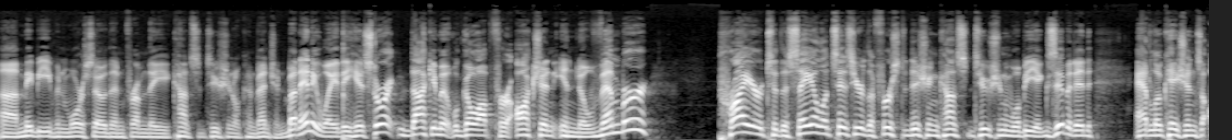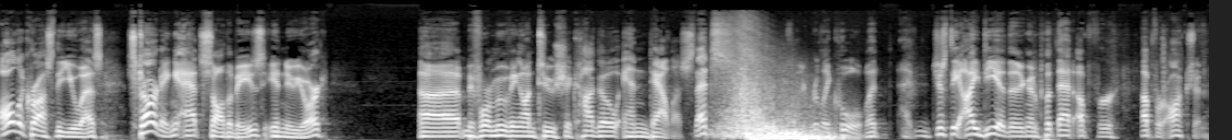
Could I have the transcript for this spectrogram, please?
uh, maybe even more so than from the Constitutional Convention. But anyway, the historic document will go up for auction in November. Prior to the sale, it says here the first edition Constitution will be exhibited at locations all across the U.S., starting at Sotheby's in New York, uh, before moving on to Chicago and Dallas. That's really cool. But just the idea that they're going to put that up for up for auction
